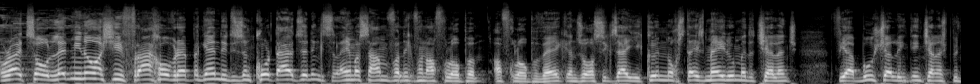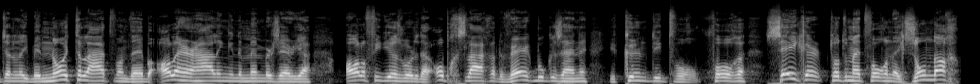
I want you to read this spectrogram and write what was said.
Alright, so let me know als je hier vragen over hebt. Again, dit is een korte uitzending. Het is alleen maar samenvatting van afgelopen, afgelopen week. En zoals ik zei, je kunt nog steeds meedoen met de challenge. Via Boosja. Je bent nooit te laat, want we hebben alle herhalingen in de members area. Alle video's worden daar opgeslagen. De werkboeken zijn er. Je kunt dit volgen. Zeker tot en met volgende week zondag.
